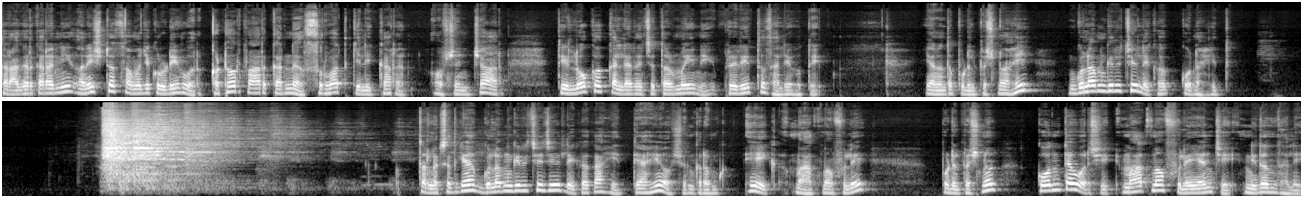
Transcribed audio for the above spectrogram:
तर आगरकरांनी अनिष्ट सामाजिक रूढींवर कठोर प्रहार करण्यास सुरुवात केली कारण ऑप्शन चार ते लोककल्याणाच्या तळमळीने प्रेरित झाले होते. यानंतर पुढील प्रश्न आहे गुलामगिरीचे लेखक कोण आहेत? तर लक्षात घ्या गुलामगिरीचे जे लेखक आहेत ते आहे ऑप्शन क्रमांक एक महात्मा फुले. पुढील प्रश्न कोणत्या वर्षी महात्मा फुले यांचे निधन झाले?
